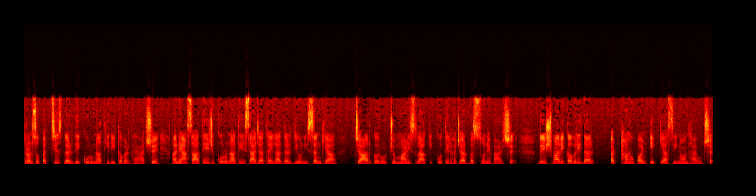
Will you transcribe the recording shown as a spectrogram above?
ત્રણસો પચીસ દર્દી કોરોનાથી રિકવર થયા છે અને આ સાથે જ કોરોનાથી સાજા થયેલા દર્દીઓની સંખ્યા ચાર કરોડ ચુમ્માળીસ લાખ એકોતેર હજાર બસો ને બાર છે. દેશમાં રિકવરી દર અઠ્ઠાણું પોઈન્ટ એક્યાસી નોંધાયો છે.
